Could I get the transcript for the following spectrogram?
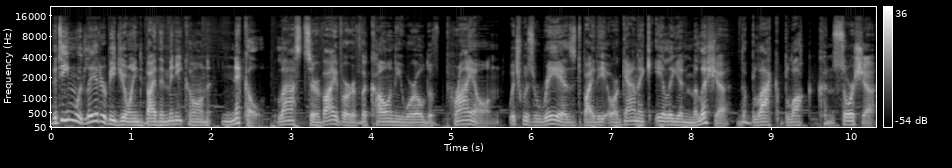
The team would later be joined by the Minicon Nickel, last survivor of the colony world of Prion, which was razed by the organic alien militia, the Black Bloc Consortia,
